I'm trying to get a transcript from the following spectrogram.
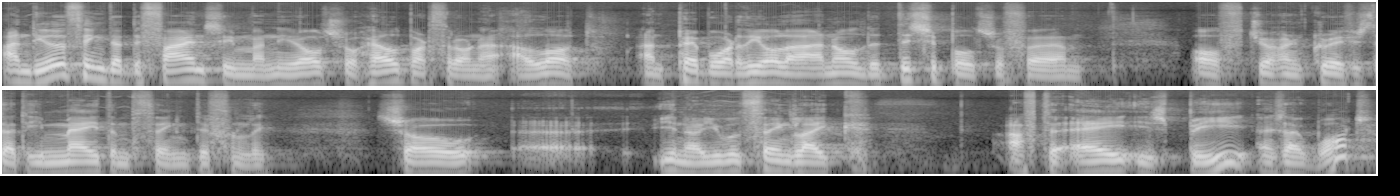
And the other thing that defines him, and he also helped Barcelona a lot, and Pep Guardiola and all the disciples of, um, of Johan Cruyff, is that he made them think differently. So, uh, you know, you would think like after A is B. And he's like, what?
